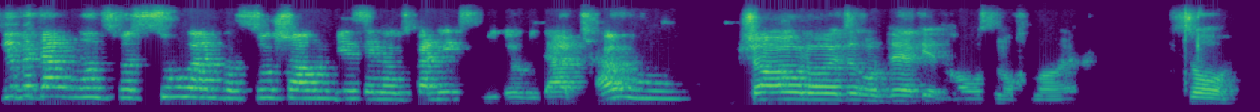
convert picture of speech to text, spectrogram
wir bedanken uns fürs Zuhören, fürs Zuschauen. Wir sehen uns beim nächsten Video wieder. Ciao. Ciao, Leute, und der geht raus nochmal. So,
